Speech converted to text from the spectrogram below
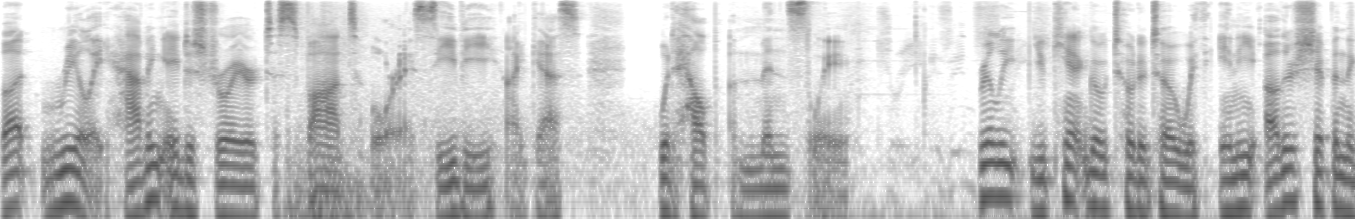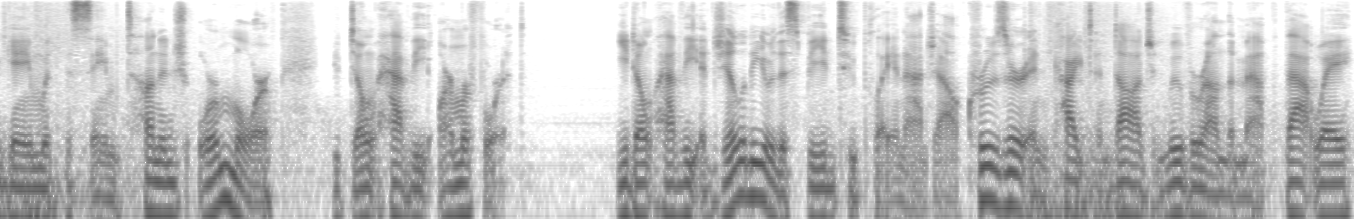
but really, having a destroyer to spot, or a CV, I guess, would help immensely. Really, you can't go toe-to-toe with any other ship in the game with the same tonnage or more. You don't have the armor for it. You don't have the agility or the speed to play an agile cruiser and kite and dodge and move around the map that way.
